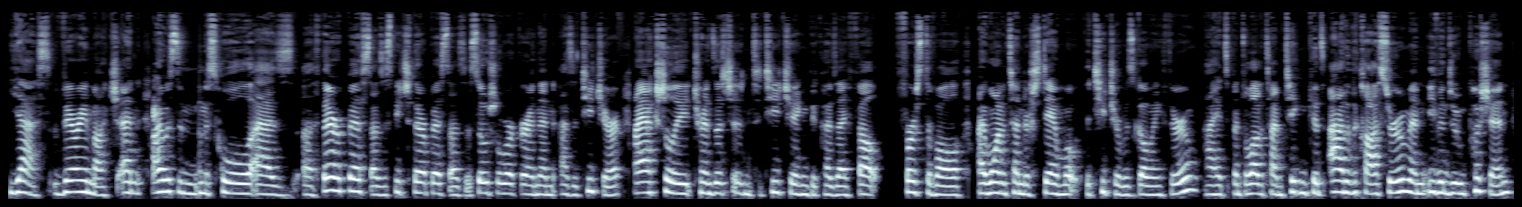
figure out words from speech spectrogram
Yes, very much. And I was in a school as a therapist, as a speech therapist, as a social worker, and then as a teacher. I actually transitioned to teaching because I felt First of all, I wanted to understand what the teacher was going through. I had spent a lot of time taking kids out of the classroom and even doing push in.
